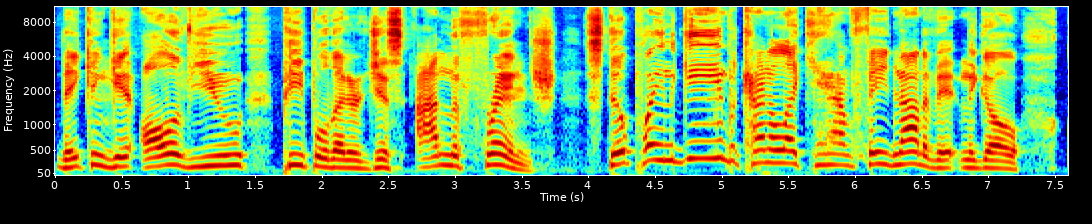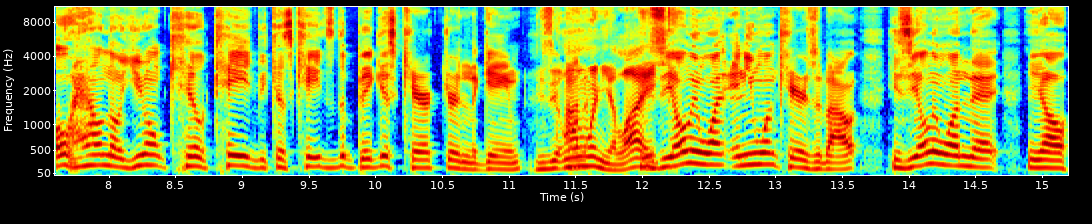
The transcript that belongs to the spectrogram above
they can get all of you people that are just on the fringe, still playing the game, but kind of like, yeah, I'm fading out of it. And they go, oh, hell no, you don't kill Cayde because Cayde's the biggest character in the game. He's the only On- one you like. He's the only one anyone cares about. He's the only one that, you know,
